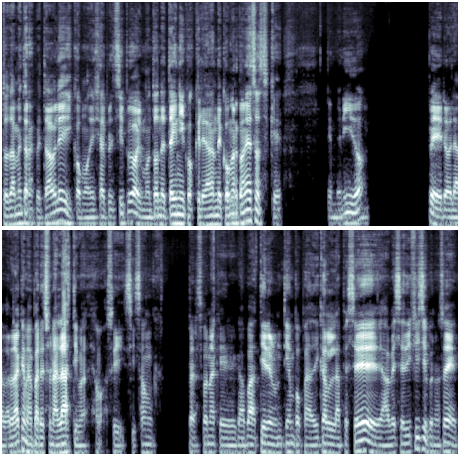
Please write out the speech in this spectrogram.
totalmente respetable y como dije al principio, hay un montón de técnicos que le dan de comer con eso, así que bienvenido. Pero la verdad que me parece una lástima, si, si son personas que capaz tienen un tiempo para dedicarle a la PC, a veces es difícil, pero no sé,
